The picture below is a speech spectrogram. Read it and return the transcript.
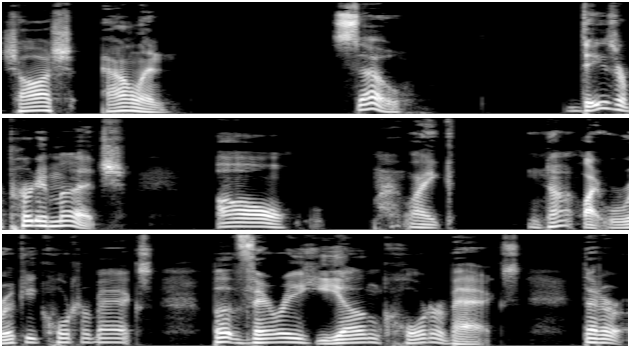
Josh Allen. So these are pretty much all like not like rookie quarterbacks, but very young quarterbacks that are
